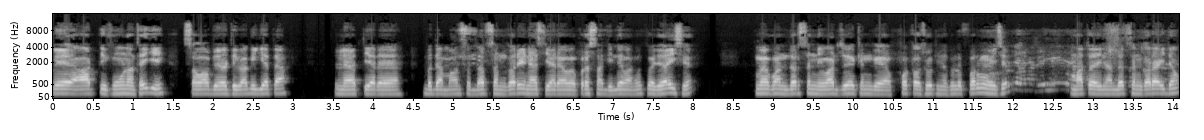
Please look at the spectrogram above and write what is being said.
બે આરતી પૂર્ણ થઈ ગઈ. સવા બે અઢી વાગી ગયા હતા અને અત્યારે બધા માણસો દર્શન કરીને અત્યારે હવે પ્રસાદી લેવાનું ઉપર જાય છે. અમે પણ દર્શનની વાટ જોઈએ કેમ કે ફોટો શૂટ ને થોડુંક કરવું હોય છે. માતાજીના દર્શન કરાવી દઉં.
